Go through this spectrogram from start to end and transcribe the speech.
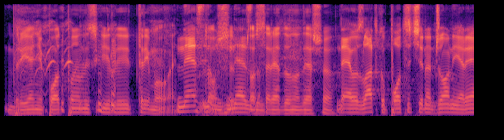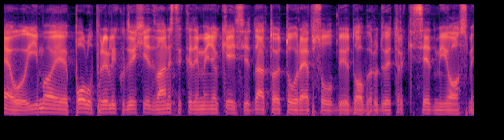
Brijanje potpuno ili, ili trimovanje? Ne znam, to se, ne znam. To se redovno dešava. Da, evo Zlatko podsjeća na Johnny Areu, imao je polu priliku 2012. kada je menjao Casey, da, to je to u Repsolu, bio je dobar u dve trke, sedmi i osmi.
